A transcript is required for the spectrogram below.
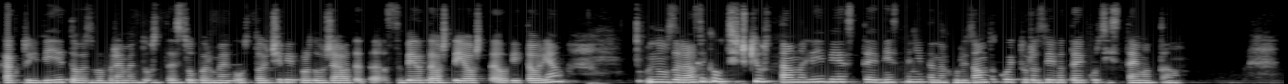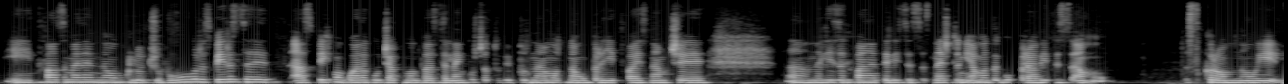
както и вие, т.е. във времето сте супер мега устойчиви и продължавате да събирате още и още аудитория. Но за разлика от всички останали, вие сте единствените на хоризонта, които развивате екосистемата. И това за мен е много ключово. Разбира се, аз бих могла да го очаквам от вас, Еленко, защото ви познавам отново преди това и знам, че а, нали, захванете ли се с нещо, няма да го правите само скромно и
